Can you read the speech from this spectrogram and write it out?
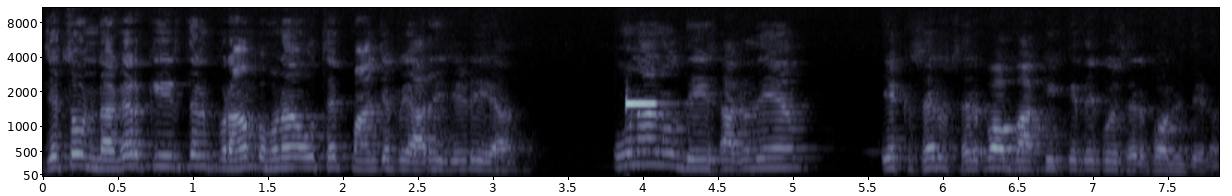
ਜਿੱਥੋਂ ਨਗਰ ਕੀਰਤਨ ਪ੍ਰਾਰੰਭ ਹੋਣਾ, ਉੱਥੇ ਪੰਜ ਪਿਆਰੇ ਜਿਹੜੇ ਆ, ਉਹਨਾਂ ਨੂੰ ਦੇ ਸਕਦੇ ਆ। ਇੱਕ ਸਿਰਫ ਸਿਰ ਪਾਓ, ਬਾਕੀ ਕਿਤੇ ਕੋਈ ਸਿਰ ਪਾਉ ਨਹੀਂ ਦੇਣਾ।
